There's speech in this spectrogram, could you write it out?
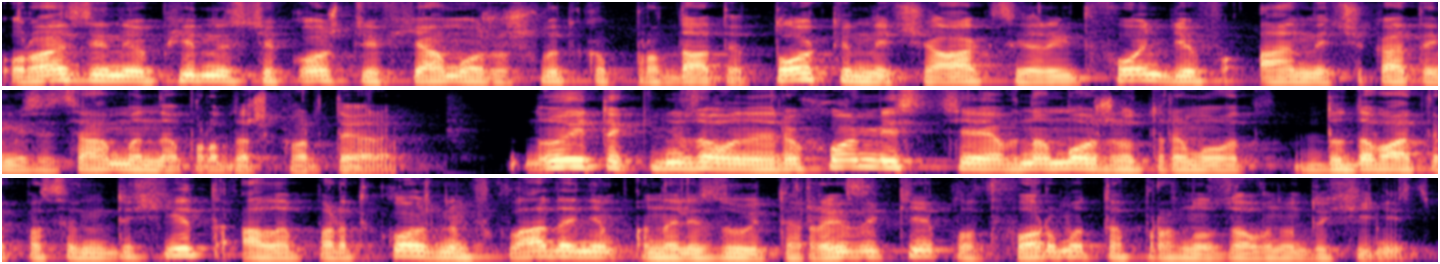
У разі необхідності коштів я можу швидко продати токени чи акції рейд-фондів, а не чекати місяцями на продаж квартири. Ну і токенізована нерухомість вона може отримувати додавати пасивний дохід, але перед кожним вкладенням аналізуйте ризики, платформу та прогнозовану дохідність.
